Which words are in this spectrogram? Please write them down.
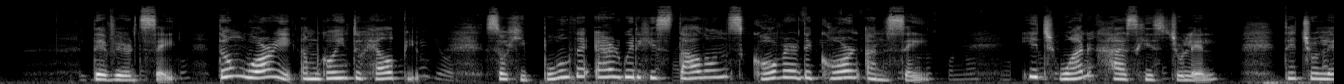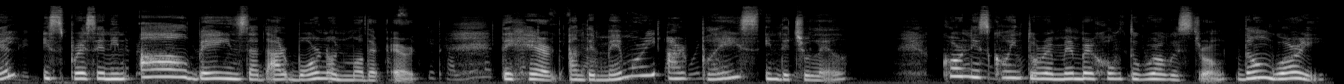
The bird said, Don't worry, I'm going to help you. So he pulled the earth with his talons, covered the corn, and said, Each one has his chulel. The chulel is present in all beings that are born on Mother Earth. The heart and the memory are placed in the chulel. Corn is going to remember how to grow strong. Don't worry.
